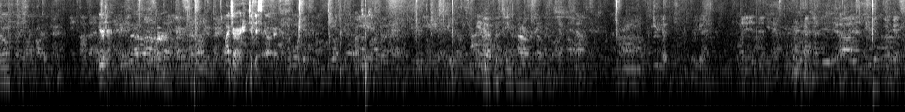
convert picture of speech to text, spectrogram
Boom. Your turn. My turn to discard. Have 15 power or something. Yeah. Um, pretty good. Pretty good. tokens.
